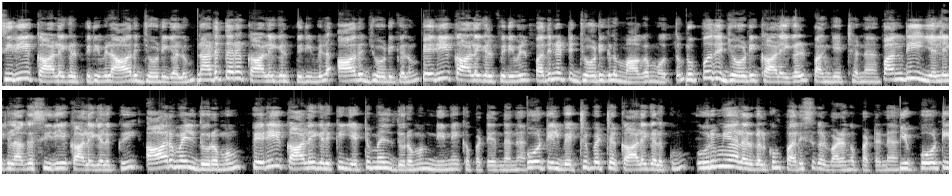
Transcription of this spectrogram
சிறிய காளைகள் பிரிவில் ஆறு ஜோடிகளும் நடுத்தர காளைகள் பிரிவில் ஆறு ஜோடிகளும் பெரிய காளைகள் பிரிவில் பதினெட்டு ஜோடிகளுமாக மொத்தம் முப்பது ஜோடி காளைகள் பங்கேற்றன. பந்திய எல்லைகளாக சிறிய காளைகளுக்கு ஆறு மைல் தூரமும் பெரிய காளைகளுக்கு எட்டு மைல் தூரமும் நிர்ணயிக்கப்பட்டிருந்தன. போட்டியில் வெற்றி பெற்ற காளைகளுக்கும் உரிமையாளர்களுக்கும் பரிசுகள் வழங்கப்பட்டன. இப்போட்டி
